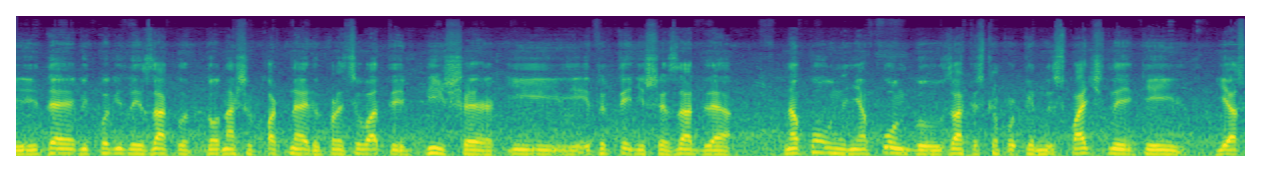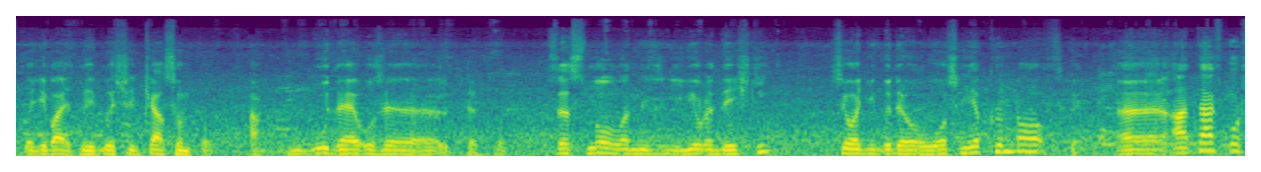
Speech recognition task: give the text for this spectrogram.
йде відповідний заклик до наших партнерів працювати більше і ефективніше задля наповнення фонду захисту культурної спадщини, який я сподіваюся найближчим часом буде уже заснований юридичний. Сьогодні буде оголошення про. Е, а також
